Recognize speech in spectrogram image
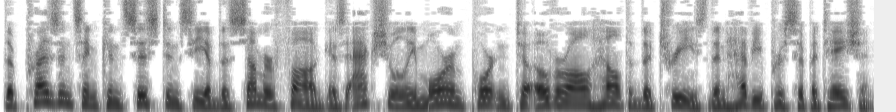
The presence and consistency of the summer fog is actually more important to overall health of the trees than heavy precipitation.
